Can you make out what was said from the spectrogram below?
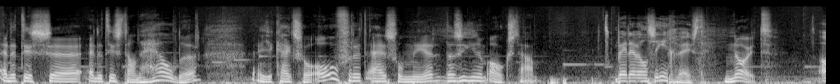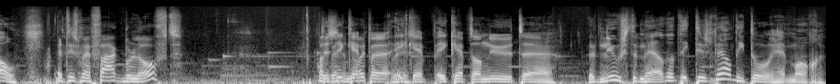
en het, is, uh, en het is dan helder. En je kijkt zo over het IJsselmeer, dan zie je hem ook staan. Ben je daar wel eens in geweest? Nooit. Oh. Het is mij vaak beloofd. Dus ik, heb, uh, ik, heb, ik heb dan nu het, uh, het nieuws te melden dat ik dus wel die toren heb mogen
